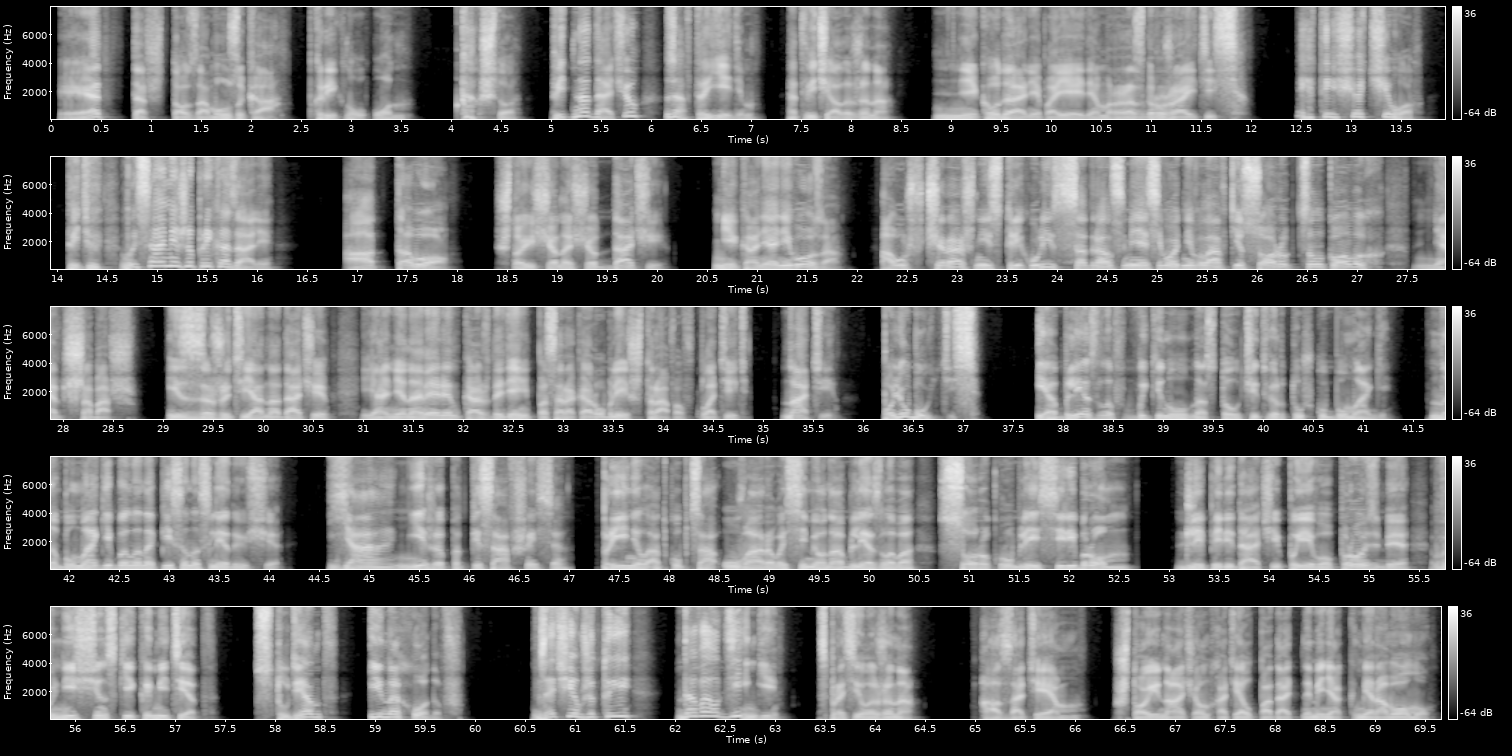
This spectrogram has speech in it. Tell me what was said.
«Это что за музыка?» — крикнул он. «Как что? Ведь на дачу завтра едем», — отвечала жена. «Никуда не поедем, разгружайтесь». «Это еще от чего? Ведь вы, вы сами же приказали». «От того, что еще насчет дачи ни коня, ни воза. А уж вчерашний стрекулист содрал с меня сегодня в лавке сорок целковых. Нет, шабаш. Из-за житья на даче я не намерен каждый день по сорока рублей штрафов платить. Нати, полюбуйтесь». И Облезлов выкинул на стол четвертушку бумаги. На бумаге было написано следующее. «Я, ниже подписавшийся, принял от купца Уварова Семена Облезлого 40 рублей серебром для передачи по его просьбе в нищенский комитет. Студент и Находов». «Зачем же ты давал деньги?» — спросила жена. «А затем, что иначе он хотел подать на меня к мировому».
